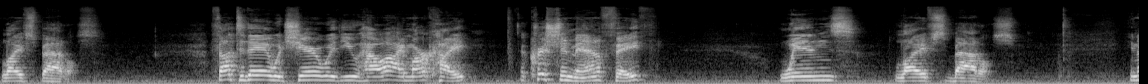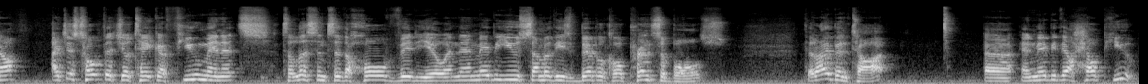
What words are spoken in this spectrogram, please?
life's battles? I thought today I would share with you how I, Mark Height, a Christian man of faith, wins life's battles. You know, I just hope that you'll take a few minutes to listen to the whole video and then maybe use some of these biblical principles that I've been taught, uh, and maybe they'll help you.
